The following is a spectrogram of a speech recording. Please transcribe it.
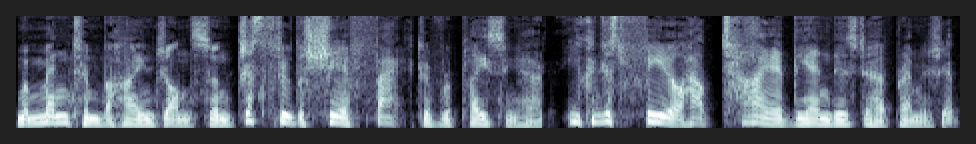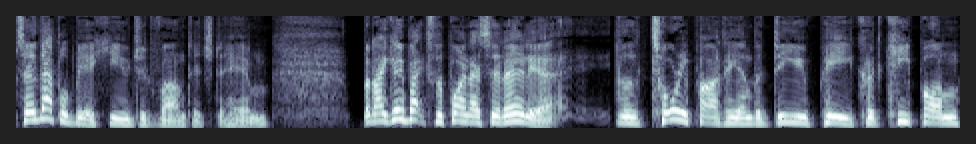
momentum behind Johnson just through the sheer fact of replacing her. You can just feel how tired the end is to her premiership. So that'll be a huge advantage to him. But I go back to the point I said earlier the Tory party and the DUP could keep on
